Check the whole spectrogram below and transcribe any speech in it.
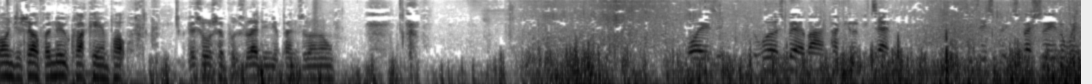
Find yourself a new clacky and pop. This also puts lead in your pencil and all. Why is it the worst bit about packing up your tent? Is this bit, especially in the winter.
